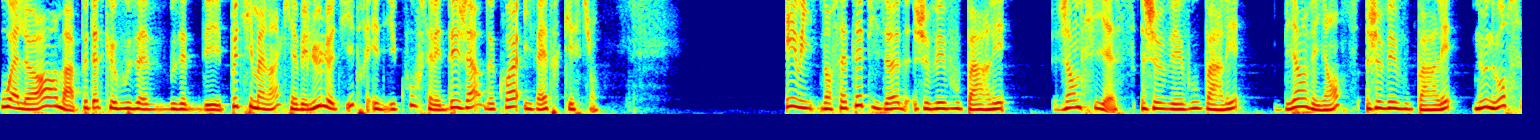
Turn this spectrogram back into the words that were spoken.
Ou alors, bah peut-être que vous, avez, êtes des petits malins qui avaient lu le titre et du coup vous savez déjà de quoi il va être question. Et oui, dans cet épisode, je vais vous parler gentillesse, je vais vous parler bienveillance, je vais vous parler nounours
